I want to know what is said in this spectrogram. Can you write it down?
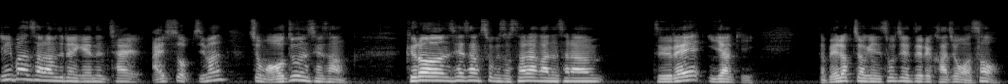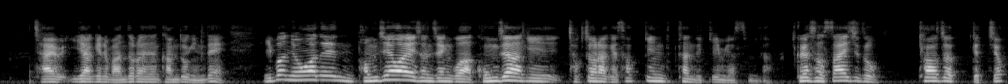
일반 사람들에게는 잘 알 수 없지만 좀 어두운 세상 그런 세상 속에서 살아가는 사람들의 이야기 그러니까 매력적인 소재들을 가져와서 잘 이야기를 만들어내는 감독인데 이번 영화는 범죄와의 전쟁과 공작이 적절하게 섞인 듯한 느낌이었습니다. 그래서 사이즈도 켜졌겠죠?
